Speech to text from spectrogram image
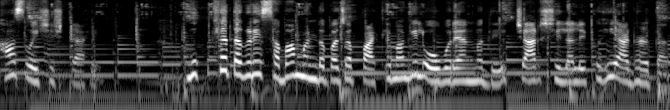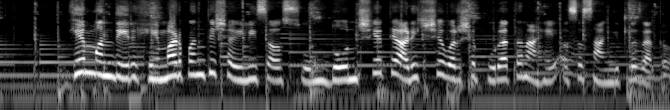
खास वैशिष्ट्य आहे. मुख्य दगडी सभा मंडपाच्या पाठीमागील ओवऱ्यांमध्ये चार शिलालेखही आढळतात. हे मंदिर हेमाडपंथी शैलीचं असून दोनशे ते अडीचशे वर्षे पुरातन आहे असं सांगितलं जातं.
